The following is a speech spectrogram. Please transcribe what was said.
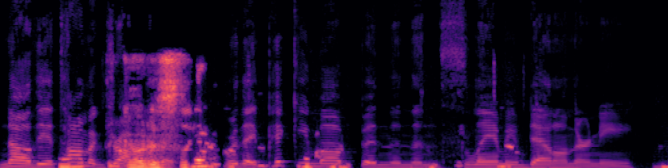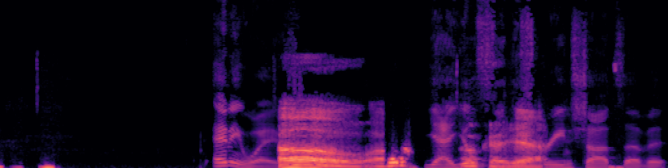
No, the atomic drop. Go where to they- sleep. where they pick him up and then, then slam him down on their knee. Anyway, Oh, uh, yeah, you'll okay, see the yeah. screenshots of it.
